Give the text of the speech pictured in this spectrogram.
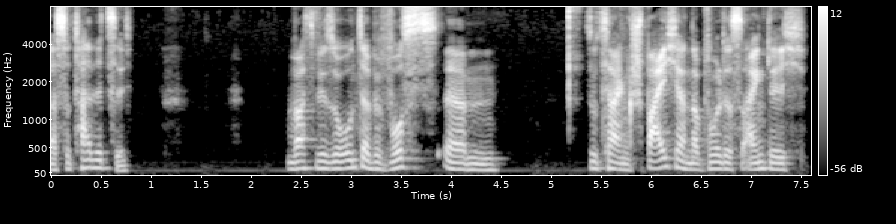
Das ist total witzig. Was wir so unterbewusst ähm, sozusagen speichern, obwohl das eigentlich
